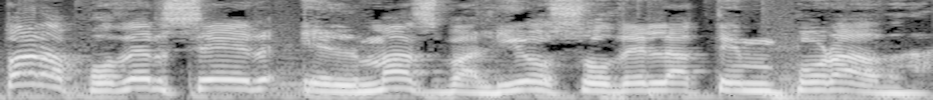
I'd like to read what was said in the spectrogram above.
para poder ser el más valioso de la temporada.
